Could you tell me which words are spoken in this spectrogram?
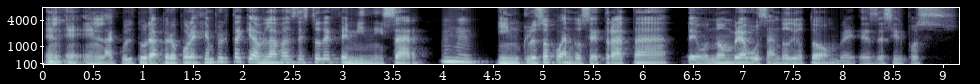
en, la cultura. Pero por ejemplo, ahorita que hablabas de esto de feminizar, incluso cuando se trata de un hombre abusando de otro hombre, es decir, pues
